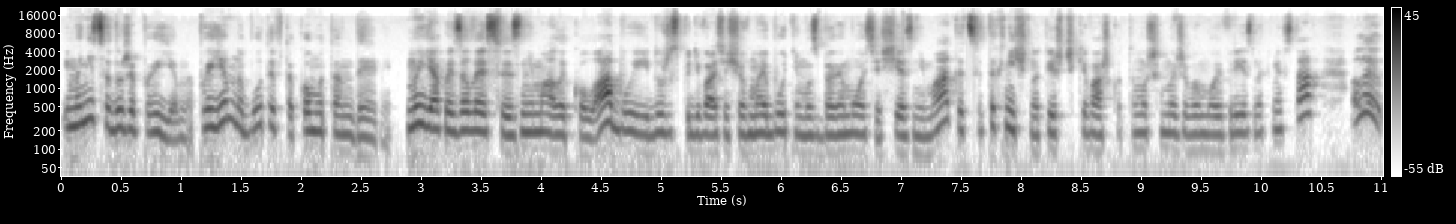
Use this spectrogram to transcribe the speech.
і мені це дуже приємно. Приємно бути в такому тандемі. Ми якось з Олесею знімали колабу, і дуже сподіваюся, що в майбутньому зберемося ще знімати. Це технічно трішечки важко, тому що ми живемо в різних містах, але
